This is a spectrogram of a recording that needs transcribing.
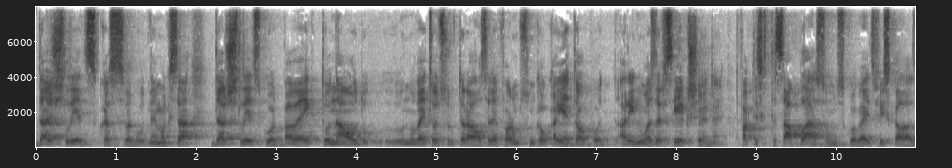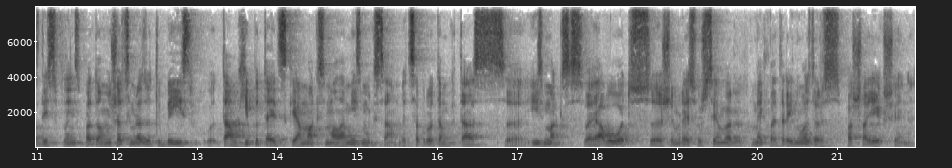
dažas lietas, kas varbūt nemaksā, dažas lietas, ko var paveikt to naudu, nu, veicot struktūrālas reformas un kaut kā ietaupot arī nozares iekšienē. Faktiski tas aplēsums, ko veids fiskālās disciplīnas padomu, viņš acīm redzot, ir bijis tām hipotētiskajām maksimālām izmaksām. Bet saprotam, ka tās eh, izmaksas vai avotus eh, šiem resursiem var meklēt arī nozares pašā iekšienē.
